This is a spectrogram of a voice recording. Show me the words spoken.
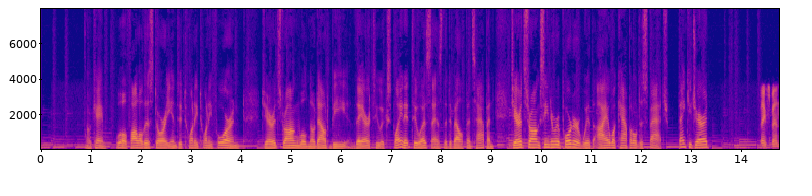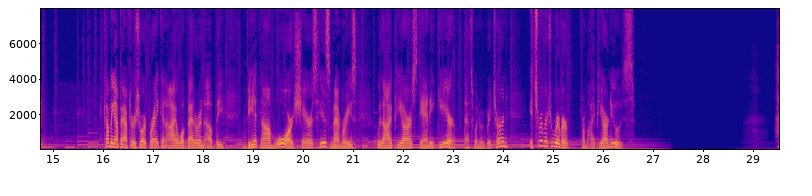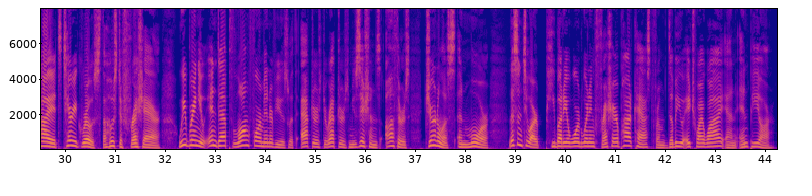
Okay, we'll follow this story into 2024 and Jared Strong will no doubt be there to explain it to us as the developments happen. Jared Strong, senior reporter with Iowa Capital Dispatch. Thank you, Jared. Thanks, Ben. Coming up after a short break, an Iowa veteran of the Vietnam War shares his memories with IPR's Dani Gehr. That's when we return. It's River to River from IPR News. Hi, it's Terry Gross, the host of Fresh Air. We bring you in depth, long form interviews with actors, directors, musicians, authors, journalists, and more. Listen to our Peabody Award winning Fresh Air podcast from WHYY and NPR.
